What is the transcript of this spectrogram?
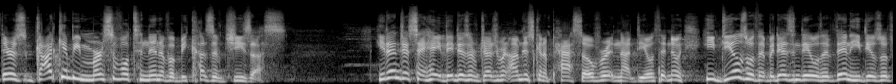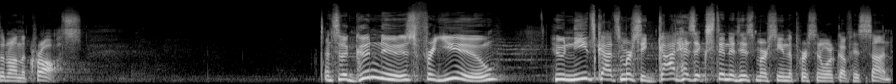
There's, God can be merciful to Nineveh because of Jesus. He doesn't just say, hey, they deserve judgment. I'm just going to pass over it and not deal with it. No, he deals with it, but he doesn't deal with it then. He deals with it on the cross. And so the good news for you who needs God's mercy, God has extended his mercy in the person and work of his son.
